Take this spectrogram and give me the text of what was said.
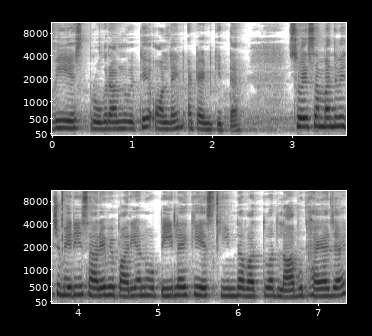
ਵੀ ਇਸ ਪ੍ਰੋਗਰਾਮ ਨੂੰ ਇੱਥੇ ਆਨਲਾਈਨ ਅਟੈਂਡ ਕੀਤਾ ਸੋ ਇਸ ਸੰਬੰਧ ਵਿੱਚ ਮੇਰੀ ਸਾਰੇ ਵਪਾਰੀਆਂ ਨੂੰ ਅਪੀਲ ਹੈ ਕਿ ਇਸ ਸਕੀਮ ਦਾ ਵੱਧ ਤੋਂ ਵੱਧ ਲਾਭ ਉਠਾਇਆ ਜਾਏ।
